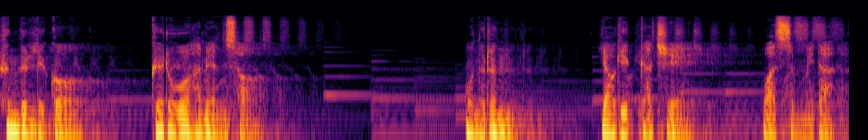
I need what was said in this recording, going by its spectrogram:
흔들리고 괴로워하면서 오늘은 여기까지 왔습니다.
